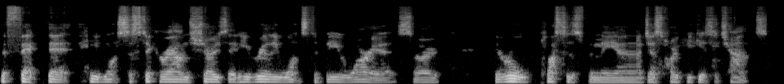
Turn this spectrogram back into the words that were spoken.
the fact that he wants to stick around shows that he really wants to be a warrior. So they're all pluses for me, and I just hope he gets a chance.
